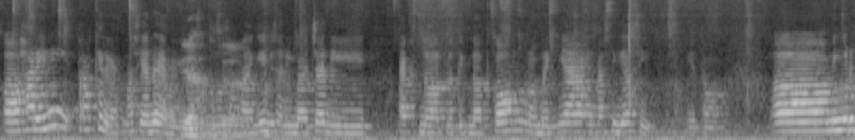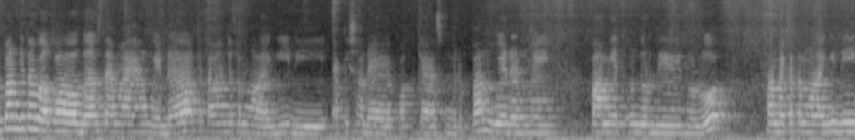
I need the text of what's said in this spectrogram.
Eh, hari ini terakhir ya, masih ada ya Mei? Iya, tulisan ada. lagi bisa dibaca di x.detik.com, rubriknya investigasi gitu. Eh, minggu depan kita bakal bahas tema yang beda. Kita akan ketemu lagi di episode podcast minggu depan. Gue dan Mei pamit undur diri dulu. Sampai ketemu lagi di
